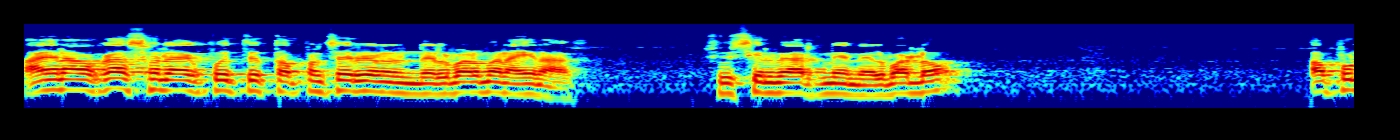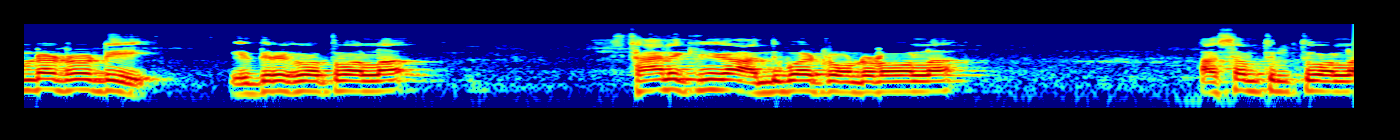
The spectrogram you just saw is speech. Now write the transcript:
ఆయన అవకాశం లేకపోతే తప్పనిసరిగా నిలబడమని ఆయన చూసిన మేరకు నేను నిలబడడం. అప్పుడు ఉన్నటువంటి వ్యతిరేకత వల్ల స్థానికంగా అందుబాటులో ఉండడం వల్ల అసంతృప్తి వల్ల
